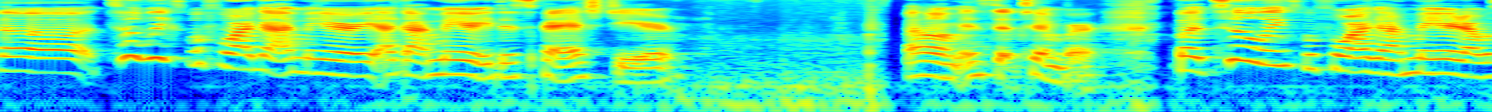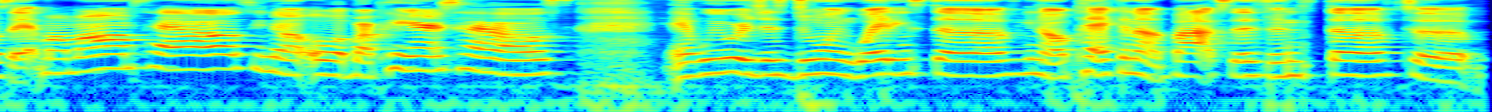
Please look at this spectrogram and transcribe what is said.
the two weeks before I got married, I got married this past year um, in September. But two weeks before I got married, I was at my mom's house, you know, or my parents' house, and we were just doing wedding stuff, you know, packing up boxes and stuff to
